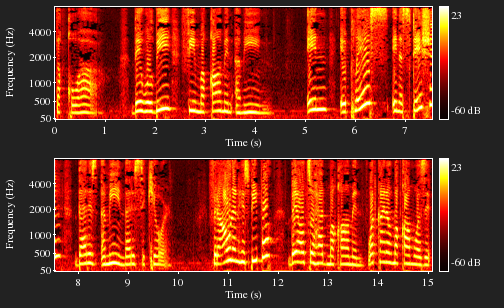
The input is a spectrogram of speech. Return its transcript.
taqwa. They will be fi maqamin amin. In a place, in a station that is amin, that is secure. Fir'aun and his people, they also had maqamin. What kind of maqam was it?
